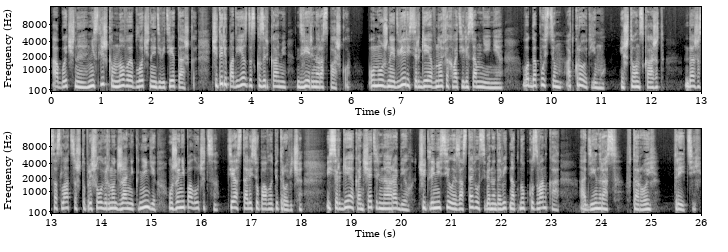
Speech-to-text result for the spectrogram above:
Обычная, не слишком новая блочная девятиэтажка, четыре подъезда с козырьками, двери нараспашку. У нужной двери Сергея вновь охватили сомнения. Вот, допустим, откроют ему. И что он скажет? Даже сослаться, что пришел вернуть Жанне книги, уже не получится. Те остались у Павла Петровича. И Сергей окончательно оробел, чуть ли не силой заставил себя надавить на кнопку звонка. Один раз, второй, третий.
